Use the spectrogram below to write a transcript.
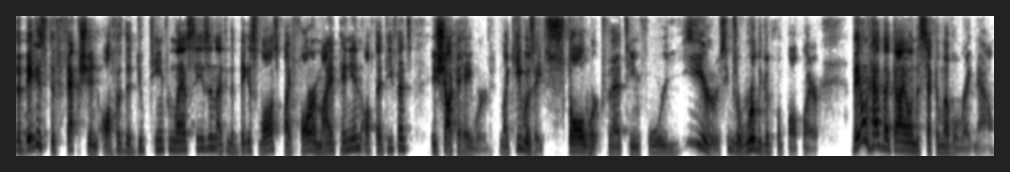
The biggest defection off of the Duke team from last season, I think the biggest loss by far, in my opinion, off that defense is Shaka Heyward. Like he was a stalwart for that team for years. He was a really good football player. They don't have that guy on the second level right now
